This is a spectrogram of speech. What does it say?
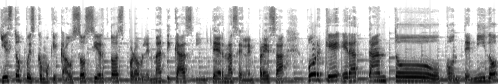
Y esto pues como que causó ciertas problemáticas internas en la empresa porque era tanto contenido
